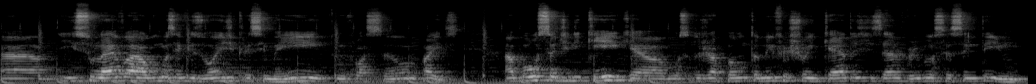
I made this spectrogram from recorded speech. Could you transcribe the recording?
Uh, isso leva a algumas revisões de crescimento, inflação no país. A bolsa de Nikkei, que é a bolsa do Japão, também fechou em queda de 0,61.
